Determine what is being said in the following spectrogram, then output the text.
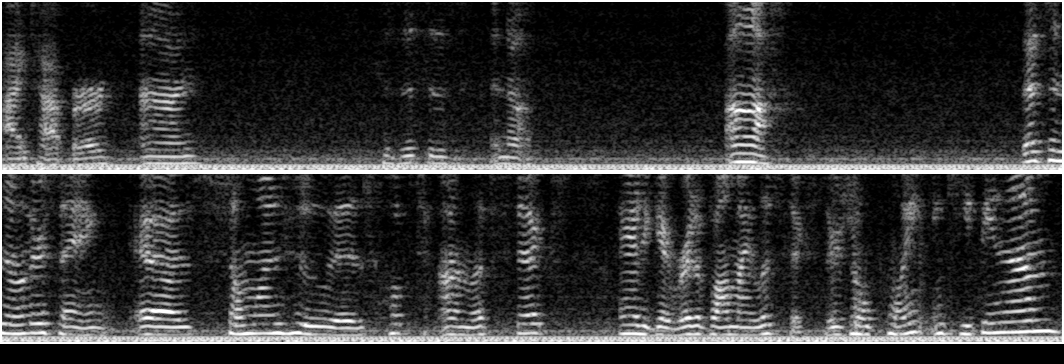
eye topper on because this is enough. Ah, that's another thing. As someone who is hooked on lipsticks, I had to get rid of all my lipsticks. There's no point in keeping them,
